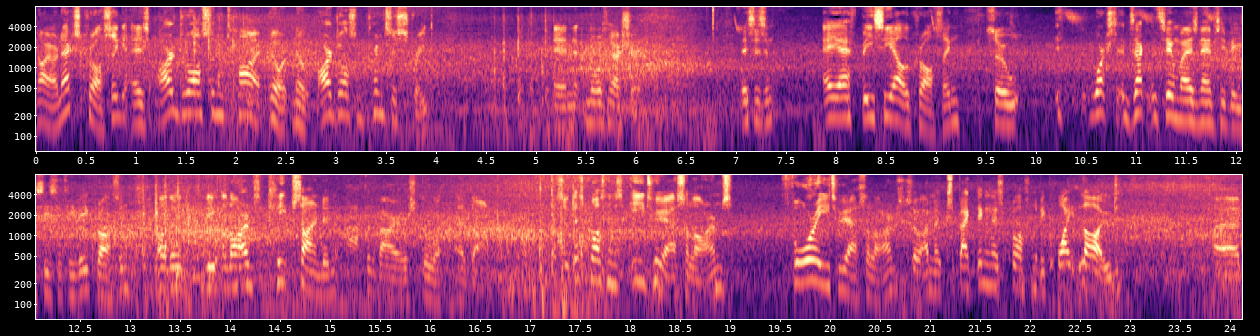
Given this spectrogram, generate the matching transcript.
Now our next crossing is Ardrossan Town. No, no, Ardrossan Princes Street in North Ayrshire. This is an AFBCL crossing, so it works exactly the same way as an MCB CCTV crossing, although the alarms keep sounding after the barriers go down. So this crossing is E2S alarms, four E2S alarms, so I'm expecting this crossing to be quite loud. Um,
